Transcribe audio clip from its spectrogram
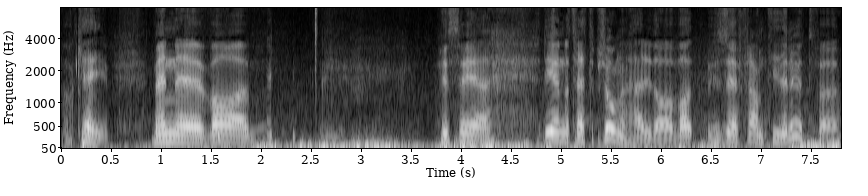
Okej, men eh, vad... Hur ser... Det är ändå 30 personer här idag. Vad, hur ser framtiden ut för,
